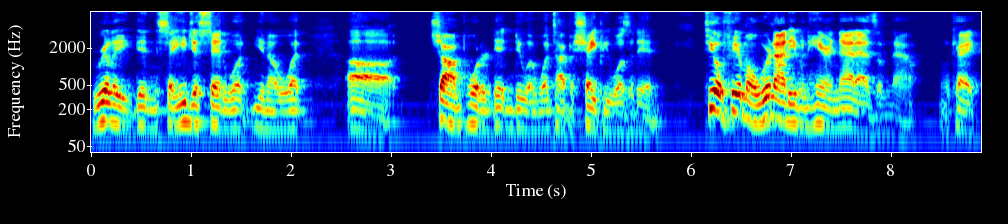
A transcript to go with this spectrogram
really didn't say. He just said what you know what uh, Shawn Porter didn't do and what type of shape he wasn't in. Teofimo, we're not even hearing that as of now. Okay,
